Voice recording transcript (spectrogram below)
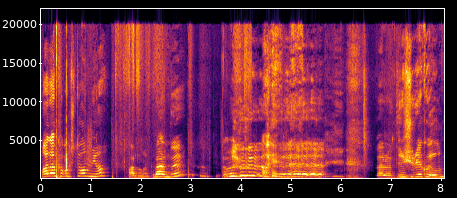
Madem kabak üstü olmuyor. Pardon arkadaşlar. ben de. Ver ben. Dur şuraya koyalım.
